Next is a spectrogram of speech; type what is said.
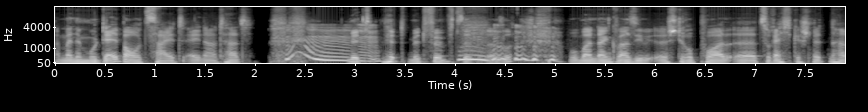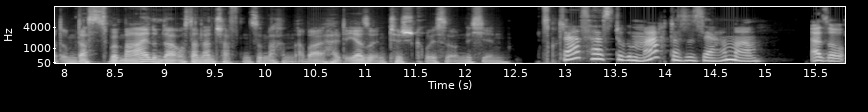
an meine Modellbauzeit erinnert hat. Hm. Mit, mit, mit 15 oder so. wo man dann quasi äh, Styropor äh, zurechtgeschnitten hat, um das zu bemalen, um daraus dann Landschaften zu machen. Aber halt eher so in Tischgröße und nicht in. Das hast du gemacht, das ist ja Hammer. Also,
